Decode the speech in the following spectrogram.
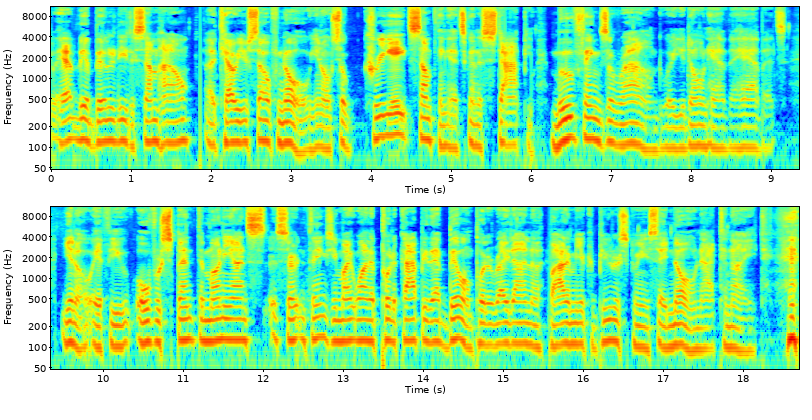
have the ability to somehow uh, tell yourself no. You know, so create something that's going to stop you. Move things around where you don't have the habits. You know, if you overspent the money on s- certain things, you might want to put a copy of that bill and put it right on the bottom of your computer screen say, no, not tonight.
